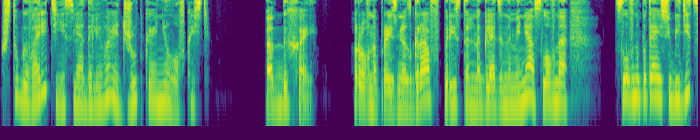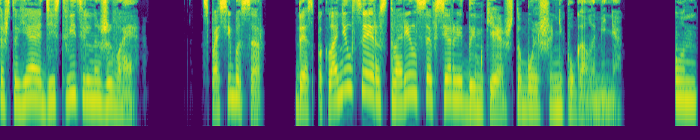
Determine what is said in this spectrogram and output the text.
Что говорить, если одолевает жуткая неловкость? «Отдыхай», — ровно произнес граф, пристально глядя на меня, словно... словно пытаясь убедиться, что я действительно живая. «Спасибо, сэр», Дэс поклонился и растворился в серой дымке, что больше не пугало меня. «Он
